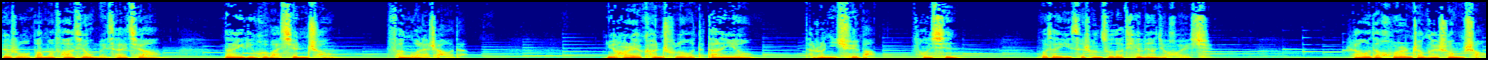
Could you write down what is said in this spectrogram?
要是我爸妈发现我没在家，那一定会把县城翻过来找的。女孩也看出了我的担忧，她说：“你去吧，放心，我在椅子上坐到天亮就回去。”然后她忽然张开双手。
